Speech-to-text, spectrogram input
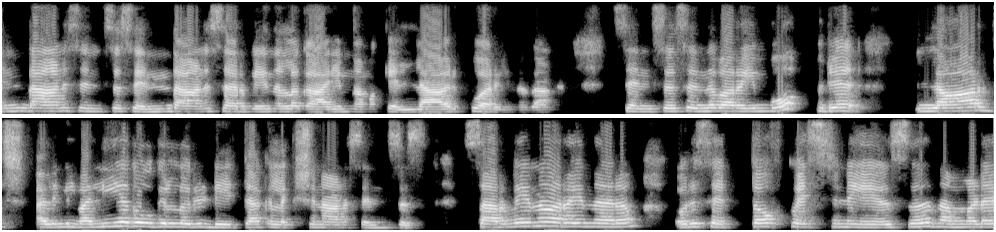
എന്താണ് സെൻസസ് എന്താണ് സർവേ എന്നുള്ള കാര്യം നമുക്ക് എല്ലാവർക്കും അറിയുന്നതാണ്. സെൻസസ് എന്ന് പറയുമ്പോൾ ഒരു ലാർജ് അല്ലെങ്കിൽ വലിയ തോതിലുള്ള ഒരു ഡേറ്റ കളക്ഷൻ ആണ് സെൻസസ് സർവേ എന്ന് പറയുന്ന നേരം ഒരു സെറ്റ് ഓഫ് ക്വസ്റ്റിനേഴ്സ് നമ്മുടെ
